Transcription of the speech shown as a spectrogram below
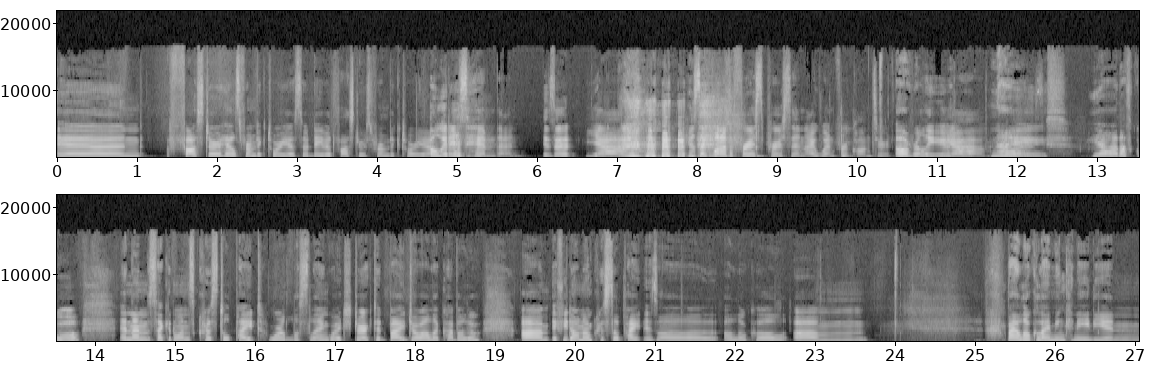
and Foster hails from Victoria. So David Foster's from Victoria. oh, it is him then. is it? Yeah. he was like one of the first person I went for a concert. oh, really? Yeah. Nice. Yeah, that's cool. And then the second one's Crystal Pite Wordless Language, directed by Joella Cabalu. Um, if you don't know, Crystal Pite is a, a local, um, by local, I mean Canadian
